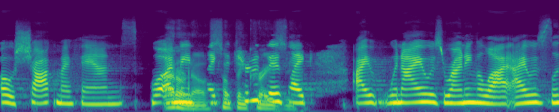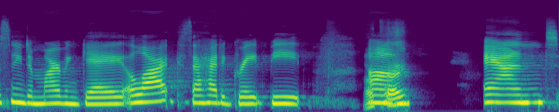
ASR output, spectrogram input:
Oh, shock my fans. Well, I I, mean, know, like something the truth crazy. is, like I when I was running a lot, I was listening to Marvin Gaye a lot because I had a great beat. Okay, Um, and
